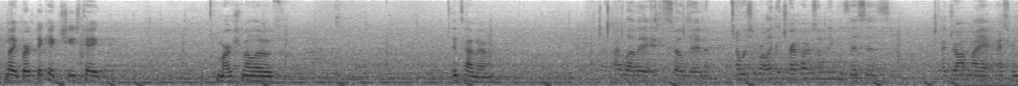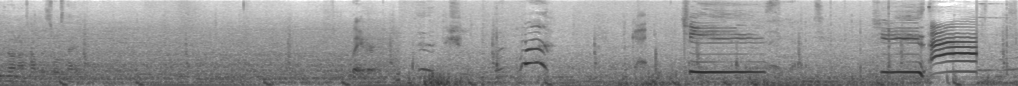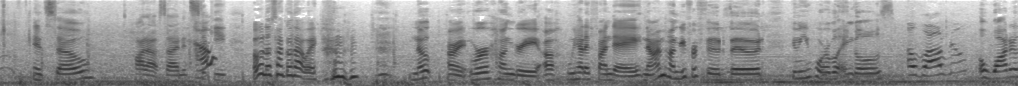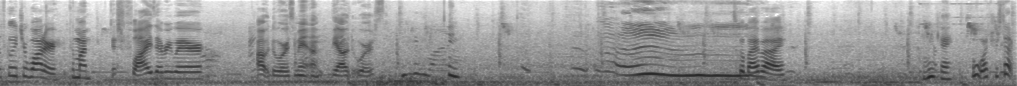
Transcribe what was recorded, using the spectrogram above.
Like birthday cake, cheesecake, marshmallows. It's heaven. I love it. It's so good. I wish I brought like a tripod or something because this is, I dropped my ice cream cone on top of this Soul's head. Later. Okay. Cheese! Cheese! Ah! It's so hot outside. It's sticky. Oh, let's not go that way. nope. All right, we're hungry. Oh, we had a fun day. Now I'm hungry for food, food. Giving you horrible angles. A water? Oh, water. Let's go get your water. Come on. There's flies everywhere. Outdoors, man. The outdoors. Let's go bye-bye. Okay. Oh, watch your step.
